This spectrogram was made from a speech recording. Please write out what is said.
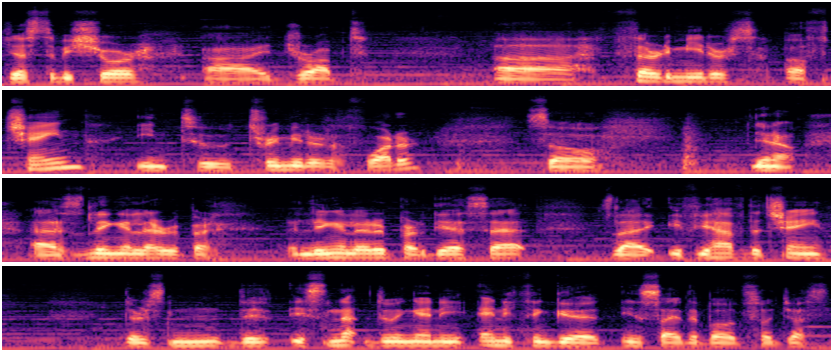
just to be sure I dropped uh, 30 meters of chain into 3 meters of water. So you know as Lin and Larry Pardey said it's like if you have the chain there's it's not doing any anything good inside the boat. So just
